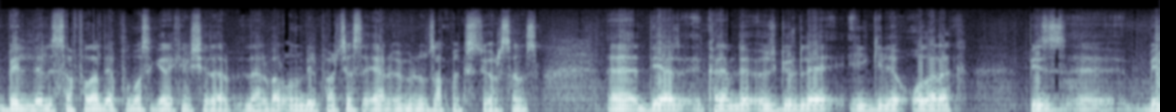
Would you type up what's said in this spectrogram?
belirli safhalarda yapılması gereken şeyler var. Onun bir parçası eğer ömrünü uzatmak istiyorsanız. Ee, diğer kalemde Özgür'le ilgili olarak biz e, bir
